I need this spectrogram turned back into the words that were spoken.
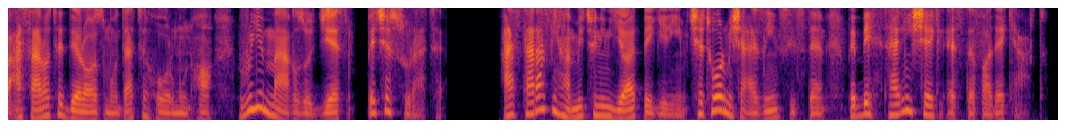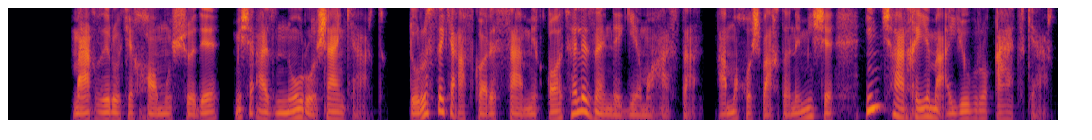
و اثرات دراز مدت هورمون ها روی مغز و جسم به چه صورته. از طرفی هم می‌تونیم یاد بگیریم چطور میشه از این سیستم به بهترین شکل استفاده کرد. مغزی رو که خاموش شده میشه از نو روشن کرد. درسته که افکار سمی قاتل زندگی ما هستند اما خوشبختانه میشه این چرخه معیوب رو قطع کرد.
